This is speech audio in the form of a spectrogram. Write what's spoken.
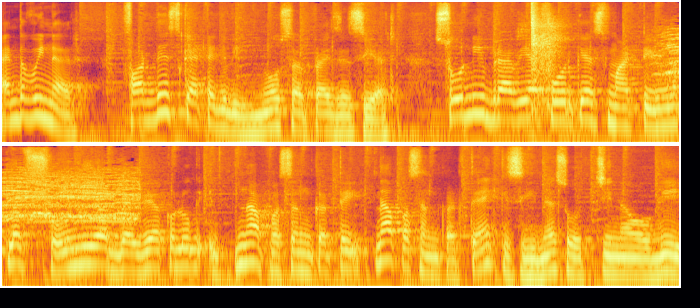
and the winner for this category, no surprises here. Sony Bravia 4K Smart TV मतलब सोनी और ब्राविया को लोग इतना पसंद करते हैं इतना पसंद करते हैं, किसी ने सोची ना होगी।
